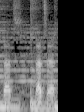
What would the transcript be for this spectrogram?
that's that's it.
